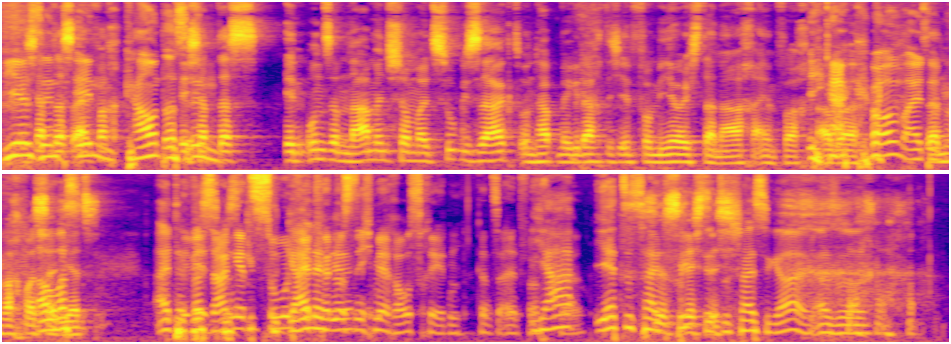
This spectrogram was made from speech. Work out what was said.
Wir Ich sind das in. einfach- Count us Ich habe das in unserem Namen schon mal zugesagt und habe mir gedacht, ich informiere euch danach einfach. ja, Aber komm, Alter. dann mach was halt was- jetzt. Alter, Wir was, sagen was jetzt und wir können uns nicht mehr rausreden. Ganz einfach. Ja, jetzt ist halt Das ist fix, jetzt richtig. ist scheißeigal. Also,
